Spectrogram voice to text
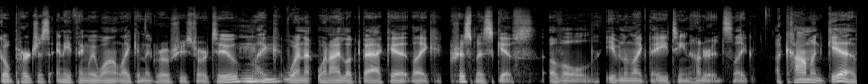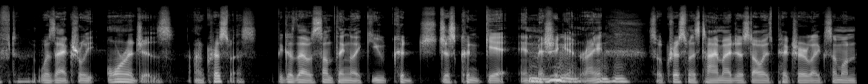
go purchase anything we want, like in the grocery store too. Mm-hmm. Like when when I looked back at like Christmas gifts of old, even in like the 1800s, like a common gift was actually oranges on Christmas because that was something like you could just couldn't get in mm-hmm. Michigan, right? Mm-hmm. So Christmas time, I just always picture like someone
